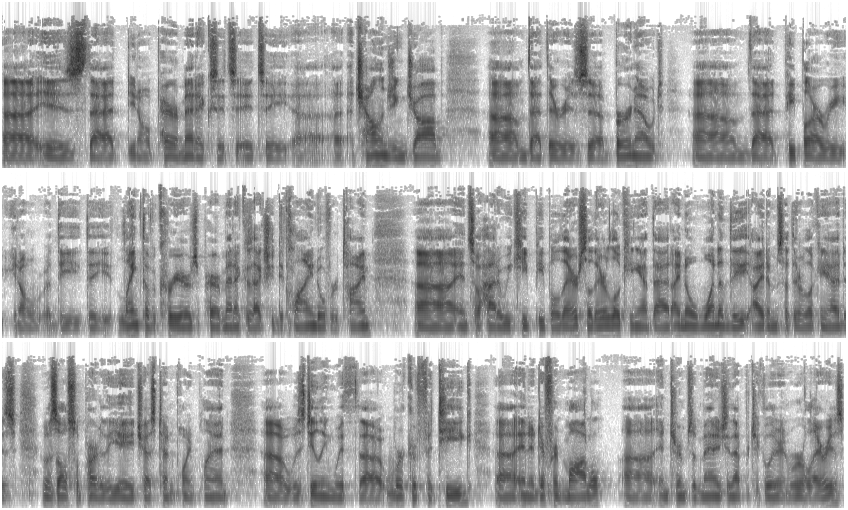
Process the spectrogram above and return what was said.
uh, is that you know paramedics it's it's a uh, a challenging job um, that there is burnout um, that people are, re, you know, the, the length of a career as a paramedic has actually declined over time. Uh, and so how do we keep people there? So they're looking at that. I know one of the items that they're looking at is, it was also part of the AHS 10 point plan, uh, was dealing with uh, worker fatigue uh, in a different model uh, in terms of managing that, particularly in rural areas.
